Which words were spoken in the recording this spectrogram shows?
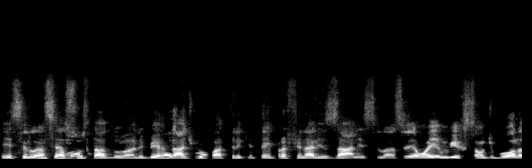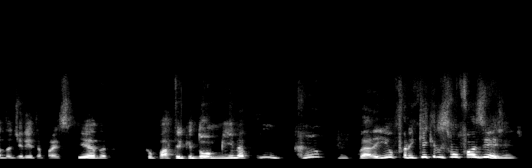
Esse lance é assustador. A liberdade que o Patrick tem para finalizar nesse lance é uma inversão de bola da direita para a esquerda, que o Patrick domina com o campo, cara. E eu falei, o que, que eles vão fazer, gente?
